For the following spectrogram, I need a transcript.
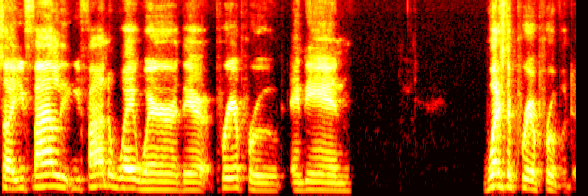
So you finally you find a way where they're pre-approved, and then what does the pre-approval do?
